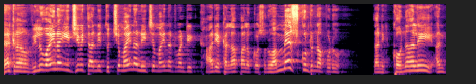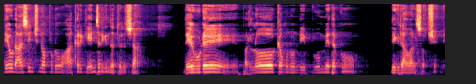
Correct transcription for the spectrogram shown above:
లేక విలువైన ఈ జీవితాన్ని తుచ్చమైన నీచమైనటువంటి కార్యకలాపాల కోసం నువ్వు అమ్మేసుకుంటున్నప్పుడు దాన్ని కొనాలి అని దేవుడు ఆశించినప్పుడు ఆఖరికి ఏం జరిగిందో తెలుసా? దేవుడే పరలోకము నుండి భూమి మీదకు దిగి రావాల్సి వచ్చింది.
